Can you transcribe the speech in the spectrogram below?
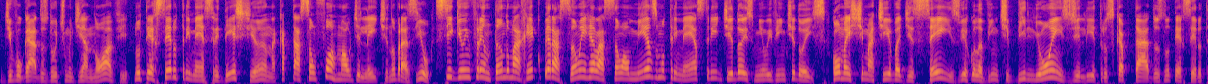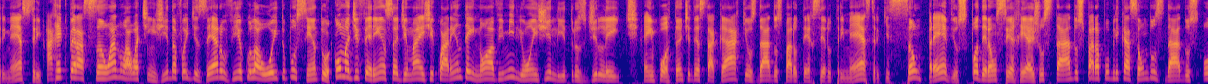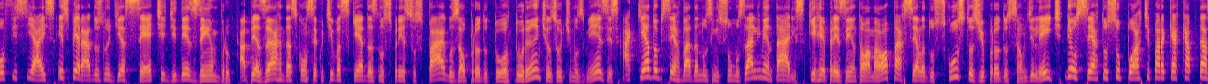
divulgados no último dia 9, no terceiro trimestre deste ano, a captação formal de leite no Brasil seguiu enfrentando uma recuperação em relação ao mesmo trimestre de 2022, com uma estimativa de 6,20 bilhões de litros captados no terceiro trimestre. A recuperação anual atingida foi de 0,8%, com uma diferença de mais mais de 49 milhões de litros de leite. É importante destacar que os dados para o terceiro trimestre, que são prévios, poderão ser reajustados para a publicação dos dados oficiais esperados no dia 7 de dezembro. Apesar das consecutivas quedas nos preços pagos ao produtor durante os últimos meses, a queda observada nos insumos alimentares, que representam a maior parcela dos custos de produção de leite, deu certo suporte para que a captação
